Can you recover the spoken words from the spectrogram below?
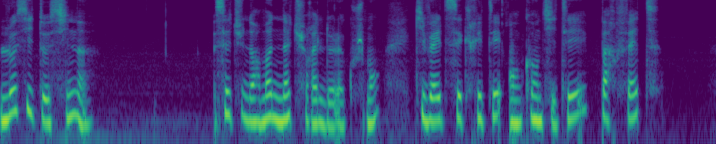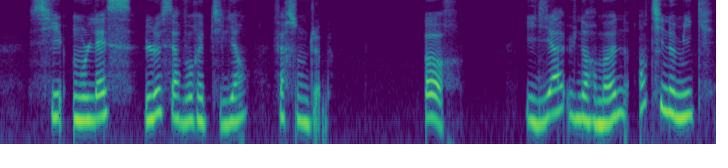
l'ocytocine, c'est une hormone naturelle de l'accouchement qui va être sécrétée en quantité parfaite si on laisse le cerveau reptilien faire son job. Or, il y a une hormone antinomique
